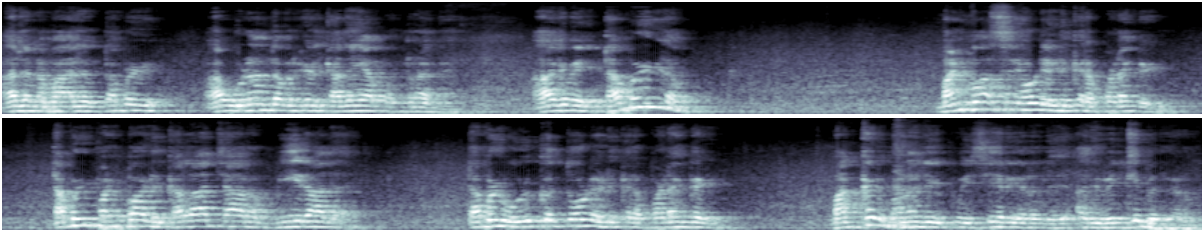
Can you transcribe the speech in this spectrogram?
அதை நம்ம அதில் தமிழ் உணர்ந்தவர்கள் கதையாக பண்ணுறாங்க ஆகவே தமிழில் மண் வாசனையோடு எடுக்கிற படங்கள் தமிழ் பண்பாடு கலாச்சாரம் மீறாத தமிழ் ஒழுக்கத்தோடு எடுக்கிற படங்கள் மக்கள் மனதில் போய் சேருகிறது அது வெற்றி பெறுகிறது.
